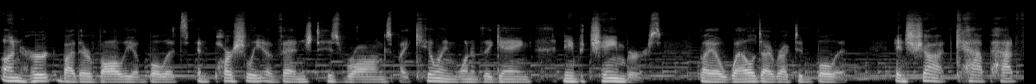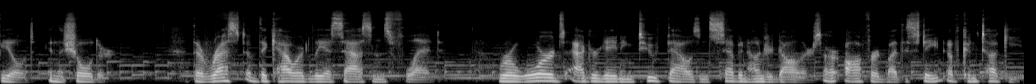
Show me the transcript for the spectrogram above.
unhurt by their volley of bullets, and partially avenged his wrongs by killing one of the gang named Chambers by a well directed bullet and shot Cap Hatfield in the shoulder. The rest of the cowardly assassins fled. Rewards aggregating $2,700 are offered by the state of Kentucky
